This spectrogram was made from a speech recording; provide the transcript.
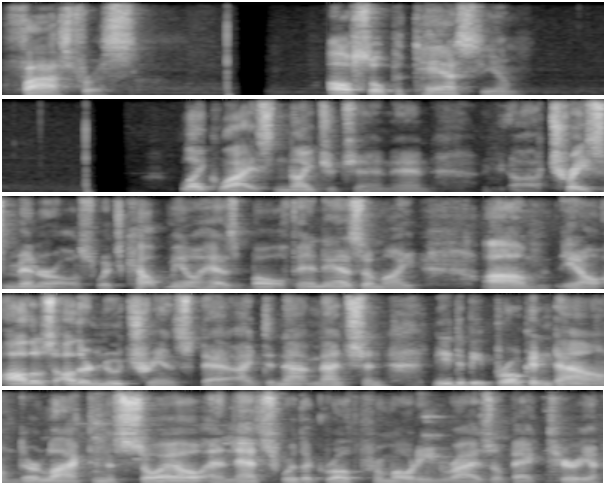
phosphorus, also potassium, likewise nitrogen and uh, trace minerals, which kelp meal has both, and azomite. Um, you know, all those other nutrients that I did not mention need to be broken down. They're locked in the soil, and that's where the growth promoting rhizobacteria,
